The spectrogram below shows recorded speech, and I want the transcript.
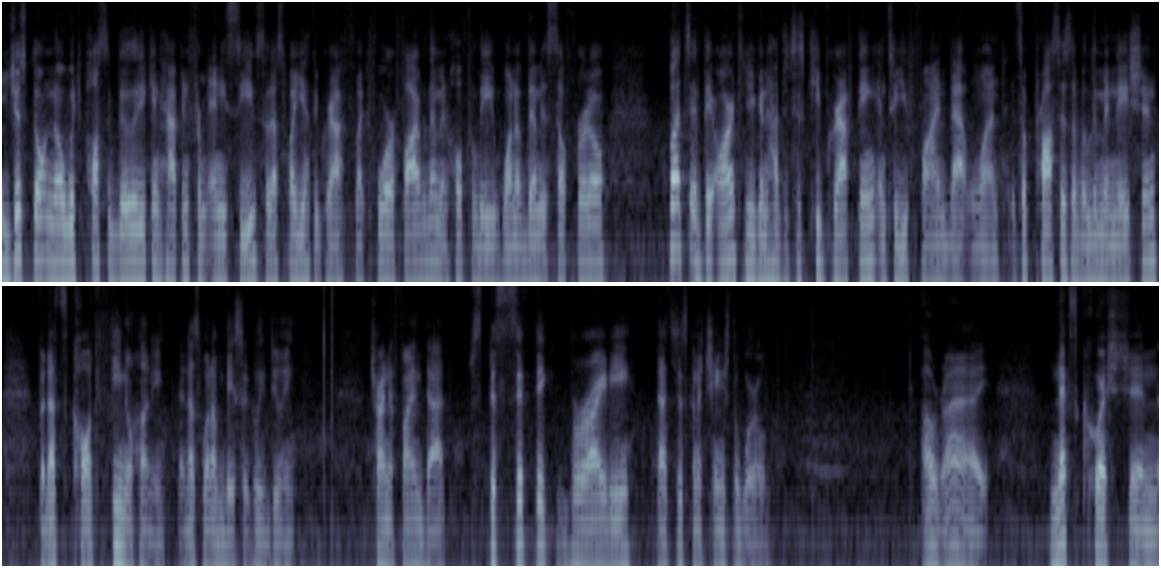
You just don't know which possibility can happen from any seed. So that's why you have to graft like four or five of them and hopefully one of them is self-fertile. But if they aren't, you're gonna have to just keep grafting until you find that one. It's a process of elimination, but that's called pheno-hunting. And that's what I'm basically doing. Trying to find that specific variety that's just gonna change the world. All right, next question.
